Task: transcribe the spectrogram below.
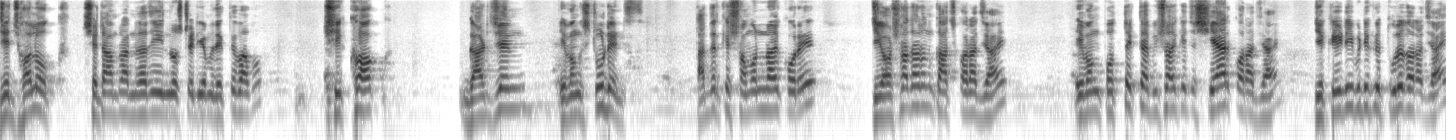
যে ঝলক সেটা আমরা নেতাজি ইন্ডোর স্টেডিয়ামে দেখতে পাবো। শিক্ষক গার্জেন এবং স্টুডেন্টস তাদেরকে সমন্বয় করে যে অসাধারণ কাজ করা যায় এবং প্রত্যেকটা বিষয়কে যে শেয়ার করা যায়, যে ক্রিয়েটিভিটিকে তুলে ধরা যায়,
